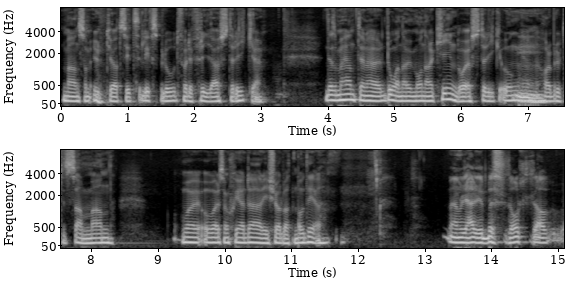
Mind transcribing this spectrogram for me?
man som utgöt sitt livsblod för det fria Österrike. Det som har hänt i den här Donau-monarkin, då, Österrike-Ungern, mm. har brutit samman. Och vad är det som sker där i kölvattnet av det? Men det hade bestått av,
